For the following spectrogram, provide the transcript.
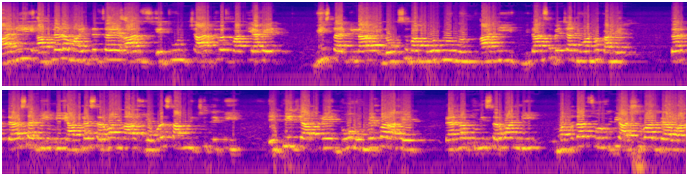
आणि आपल्याला माहितच आहे आज येथून चार दिवस बाकी आहेत. वीस तारखेला लोकसभा पोटनिवडणूक आणि विधानसभेच्या निवडणूक आहेत. तर त्यासाठी मी आपल्या सर्वांना एवढंच सांगू इच्छिते की येथे जे आपले दोन उमेदवार आहेत त्यांना तुम्ही सर्वांनी मतदार स्वरूपी आशीर्वाद द्यावा.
